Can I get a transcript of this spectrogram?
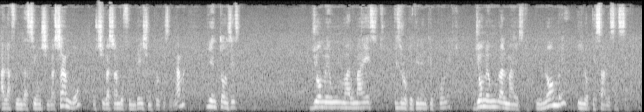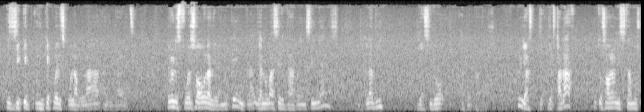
a la Fundación Shiva Shambho, o Shiva Shambho Foundation creo que se llama, y entonces yo me uno al maestro. Es lo que tienen que poner. Yo me uno al maestro, tu nombre y lo que sabes hacer. Es decir, en qué puedes colaborar, ayudar, etc. Pero el esfuerzo ahora del año que entra ya no va a ser dar la enseñanza. Ya la di y ha sido agotador. Ya, está dado. Entonces ahora necesitamos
